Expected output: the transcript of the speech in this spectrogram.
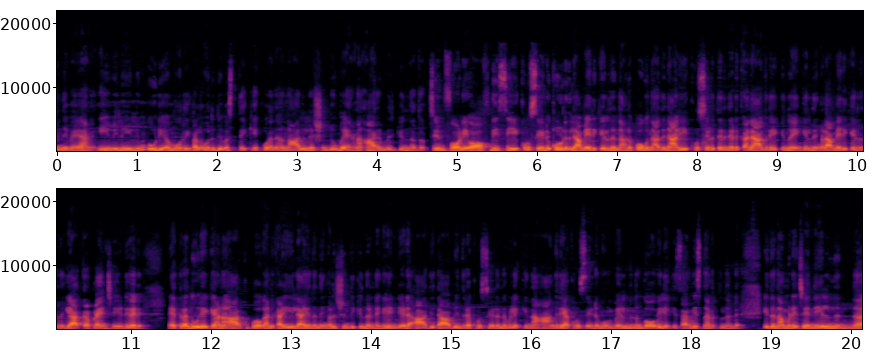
എന്നിവയാണ് ഈ വിലയിലും കൂടിയ മുറികൾ ഒരു ദിവസത്തേക്ക് കുറഞ്ഞത് നാല് ലക്ഷം രൂപയാണ് ആരംഭിക്കുന്നത്. സിംഫോണി ഓഫ് ദി സീ ക്രുസൈഡ് കൂടുതൽ അമേരിക്കയിൽ നിന്നാണ് പോകുന്നത്. അതിനാൽ ഈ ക്രുസൈഡ് തിരഞ്ഞെടുക്കാൻ ആഗ്രഹിക്കുന്നുവെങ്കിൽ നിങ്ങൾ അമേരിക്കയിൽ നിന്ന് യാത്ര പ്ലാൻ ചെയ്യേണ്ടി വരും. എത്ര ദൂരേക്കാണ് ആർക്ക് പോകാൻ കഴിയില്ല എന്ന് നിങ്ങൾ ചിന്തിക്കുന്നുണ്ടെങ്കിൽ ഇന്ത്യയുടെ ആദ്യത്തെ ആഭ്യന്തര ക്രുസൈഡ് എന്ന് വിളിക്കുന്ന ആംഗ്രിയ ക്രുസൈഡ് മുംബൈയിൽ നിന്നും ഗോവയിലേക്ക് സർവീസ് നടത്തുന്നുണ്ട്. ഇത് നമ്മുടെ ചെന്നൈയിൽ നിന്ന്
